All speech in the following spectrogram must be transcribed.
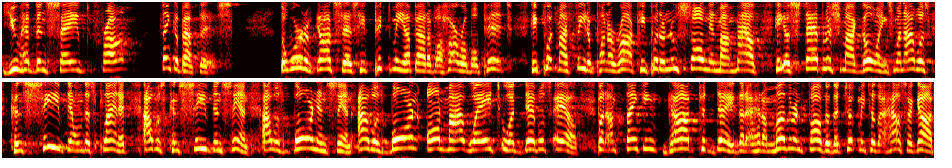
you have been saved from? Think about this. The word of God says he picked me up out of a horrible pit. He put my feet upon a rock. He put a new song in my mouth. He established my goings. When I was conceived on this planet, I was conceived in sin. I was born in sin. I was born on my way to a devil's hell. But I'm thanking God today that I had a mother and father that took me to the house of God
